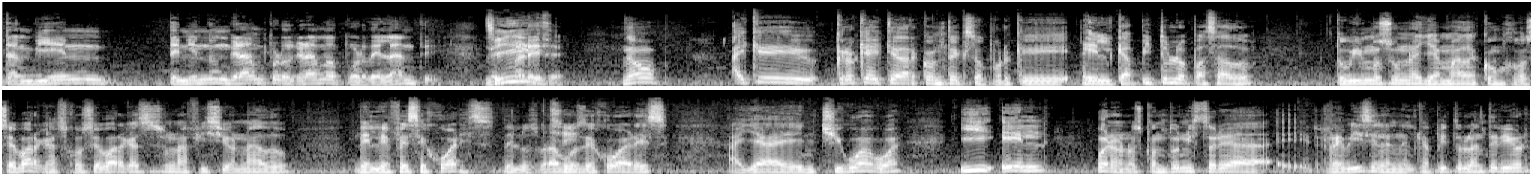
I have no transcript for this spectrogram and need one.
también teniendo un gran programa por delante, me Sí. parece. No, hay que, creo que hay que dar contexto porque el capítulo pasado tuvimos una llamada con José Vargas. José Vargas es un aficionado del FC Juárez, de los Bravos Sí. de Juárez, allá en Chihuahua. Y él, bueno, nos contó una historia, eh, revísela en el capítulo anterior,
